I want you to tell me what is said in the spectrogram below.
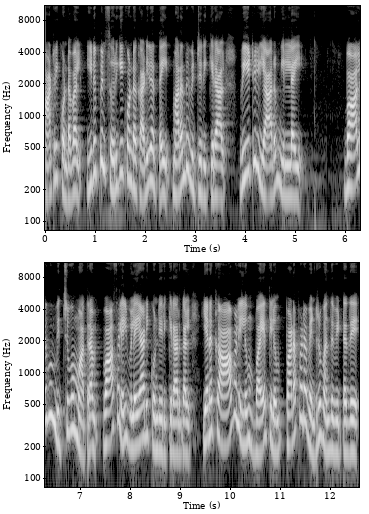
மாற்றிக்கொண்டவள் இடுப்பில் சொருகிக் கொண்ட கடிதத்தை மறந்து விட்டிருக்கிறாள் வீட்டில் யாரும் இல்லை. பாலுவும் விச்சுவும் மாத்திரம் வாசலில் விளையாடி கொண்டிருக்கிறார்கள். எனக்கு ஆவலிலும் பயத்திலும் படப்படவென்று வந்துவிட்டது.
